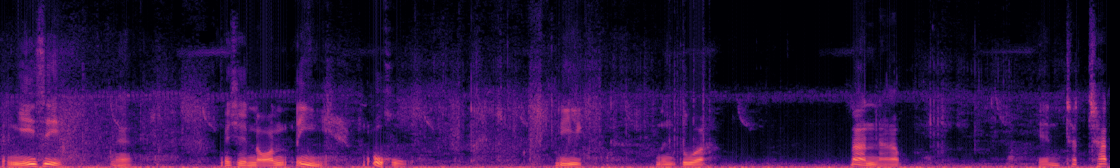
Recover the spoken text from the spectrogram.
อย่างนี้สินะไม่ใช่นอนนี่ โอ้โหนี่อีกหนึ่งตัว นั่นนะครับ เห็นชัด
